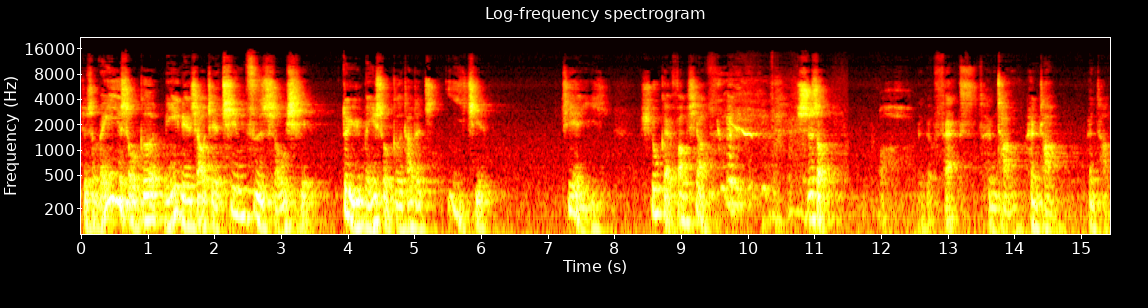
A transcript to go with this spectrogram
就是每一首歌，林忆莲小姐亲自手写，对于每一首歌她的意见、建议、修改方向，十首，哦，那个 fax。很长很长很长，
